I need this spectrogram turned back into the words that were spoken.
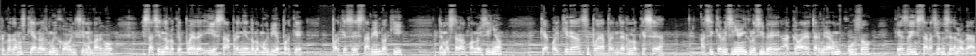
recordemos que ya no es muy joven. Sin embargo, está haciendo lo que puede y está aprendiéndolo muy bien porque, porque se está viendo aquí demostrado con Luisinho que a cualquier edad se puede aprender lo que sea. Así que Luisinho inclusive acaba de terminar un curso que es de instalaciones en el hogar.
